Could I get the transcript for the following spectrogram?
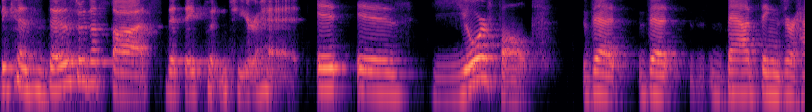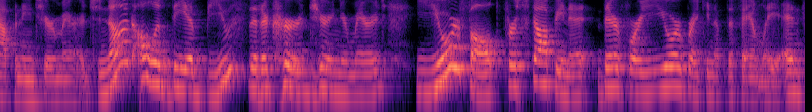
because those are the thoughts that they put into your head. It is your fault that that bad things are happening to your marriage. Not all of the abuse that occurred during your marriage your fault for stopping it therefore you're breaking up the family. And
